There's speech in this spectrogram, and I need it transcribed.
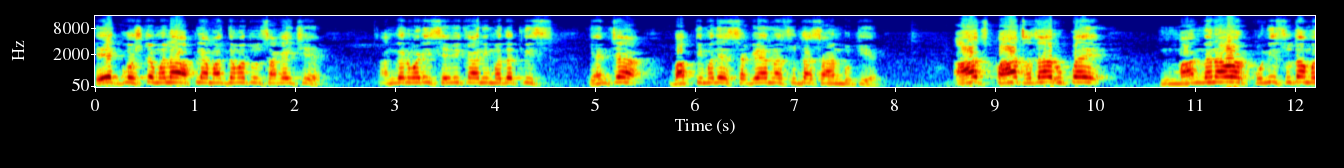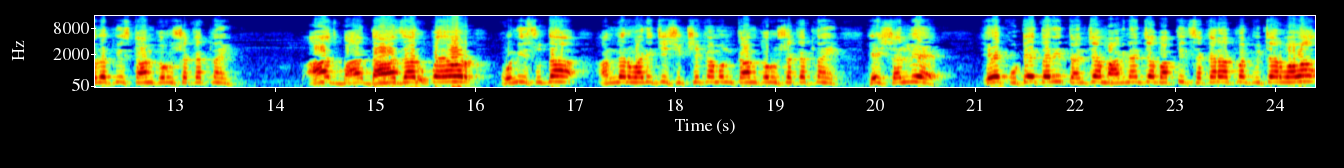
एक गोष्ट मला आपल्या माध्यमातून सांगायची आहे. अंगणवाडी सेविका आणि मदतनीस यांच्या बाबतीमध्ये सगळ्यांना सुद्धा सहानुभूती आहे. आज पाच हजार रुपये मानधनावर कोणी सुद्धा मदतनीस काम करू शकत नाही. आज बा- दहा हजार रुपयावर कोणी सुद्धा अंगणवाडीची शिक्षिका म्हणून काम करू शकत नाही. हे शल्य आहे. हे कुठेतरी त्यांच्या मागण्यांच्या बाबतीत सकारात्मक विचार व्हावा.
